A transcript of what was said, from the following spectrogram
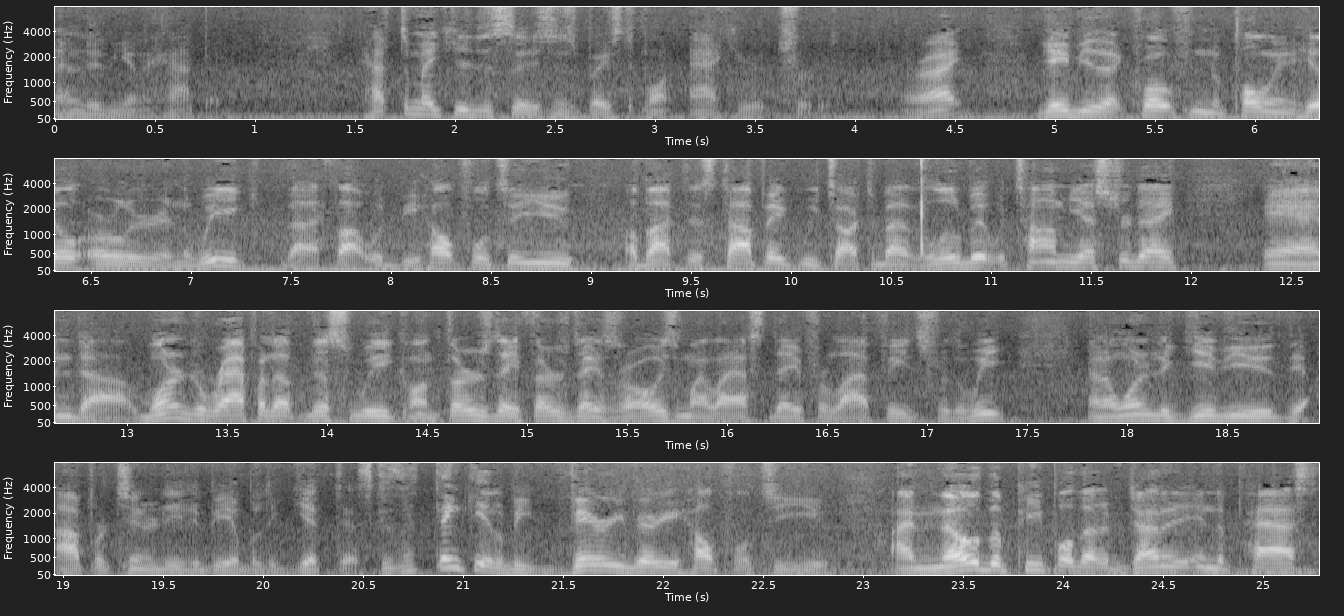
and it isn't going to happen. You have to make your decisions based upon accurate truth. All right? Gave you that quote from Napoleon Hill earlier in the week that I thought would be helpful to you about this topic. We talked about it a little bit with Tom yesterday and uh, wanted to wrap it up this week on Thursday. Thursdays are always my last day for live feeds for the week and I wanted to give you the opportunity to be able to get this because I think it'll be very, very helpful to you. I know the people that have done it in the past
